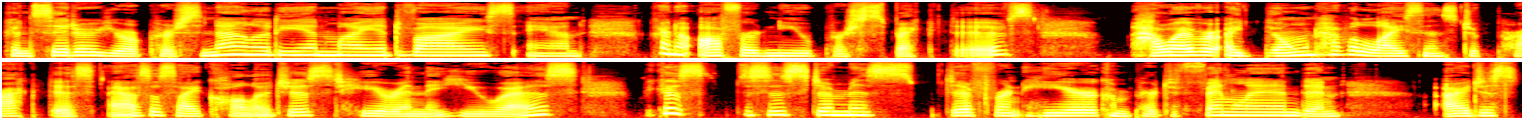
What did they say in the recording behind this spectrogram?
consider your personality in my advice and kind of offer new perspectives. However, I don't have a license to practice as a psychologist here in the US because the system is different here compared to Finland, and I just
